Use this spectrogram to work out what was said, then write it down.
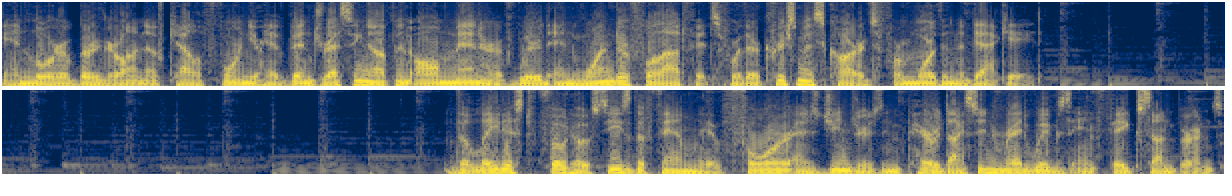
and Laura Bergeron of California have been dressing up in all manner of weird and wonderful outfits for their Christmas cards for more than a decade. The latest photo sees the family of four as gingers in paradise in red wigs and fake sunburns,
